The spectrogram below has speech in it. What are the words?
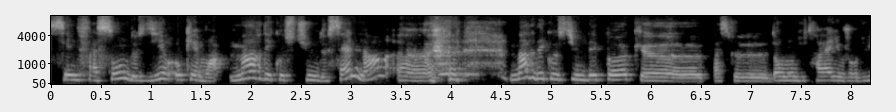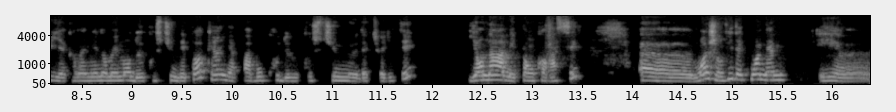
c'est une façon de se dire, OK, moi, marre des costumes de scène, là, euh, marre des costumes d'époque, euh, parce que dans le monde du travail, aujourd'hui, il y a quand même énormément de costumes d'époque, hein. il n'y a pas beaucoup de costumes d'actualité. Il y en a, mais pas encore assez. Euh, moi, j'ai envie d'être moi-même et, euh,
